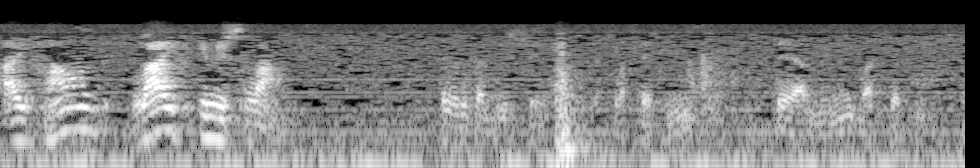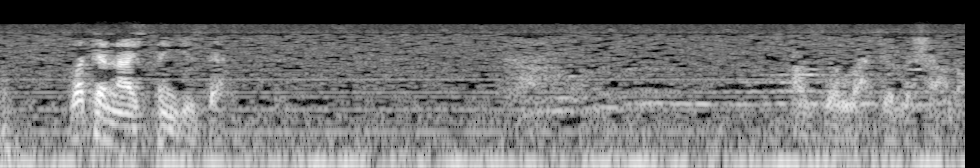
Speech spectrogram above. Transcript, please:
I found life in Islam. Everybody is saying, what that means. They are meaning what that means. What a nice thing is that. عز الله جل شانه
